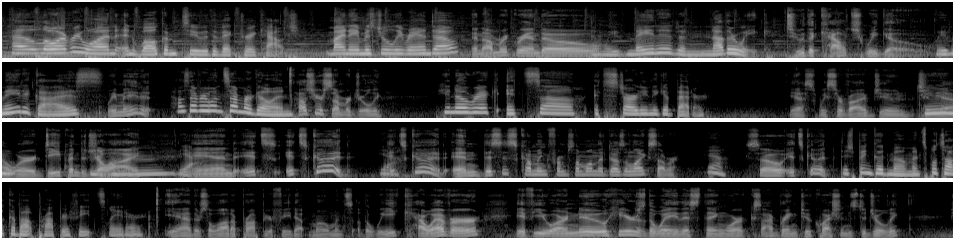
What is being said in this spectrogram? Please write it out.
Hello, everyone, and welcome to the Victory Couch. My name is Julie Rando, And I'm Rick Rando. and we've made it another week. to the couch we go. We've made it, guys. We made it. How's everyone's summer going? How's your summer, Julie? You know, Rick, it's uh, it's starting to get better. Yes, we survived June, June. and now we're deep into July, Mhm, yeah. and it's it's good. Yeah. It's good, and this is coming from someone that doesn't like summer, Yeah, so it's good. there's been good moments. We'll talk about prop your feet later. Yeah, there's a lot of prop your feet up moments of the week. However, if you are new, here's the way this thing works. I bring two questions to Julie.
